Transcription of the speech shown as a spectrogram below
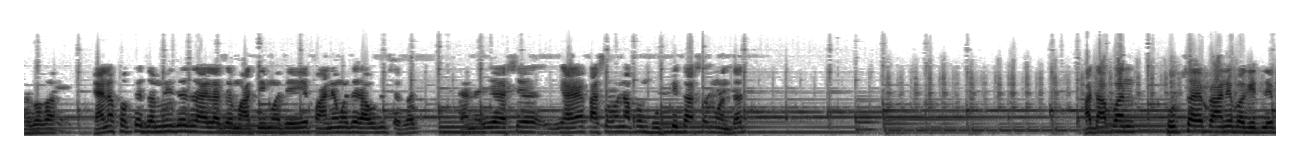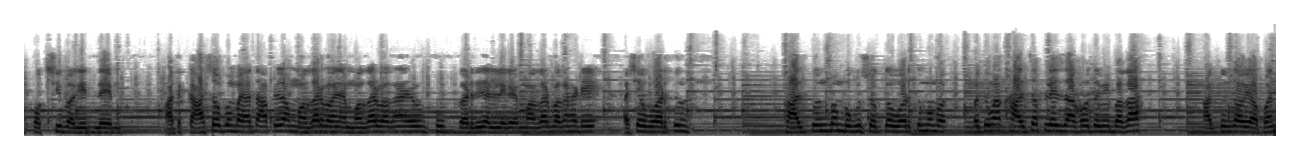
हे बघा यांना फक्त जमिनीतच राहिला लागतं मातीमध्ये हे पाण्यामध्ये राहू नाही शकत. यांना हे असे या कासवांना आपण बुट्टी कासव म्हणतात. आता आपण खूप सारे प्राणी बघितले पक्षी बघितले. आता कासव पण आता आपल्याला मगर बघ मगर बघण्यासाठी खूप गर्दी झालेली आहे. मगर बघण्यासाठी असे वरतून खालतून पण बघू शकतो वरतून पण तुम्हाला खालचा प्लेस दाखवतो मी बघा. खालतून जाऊया आपण.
